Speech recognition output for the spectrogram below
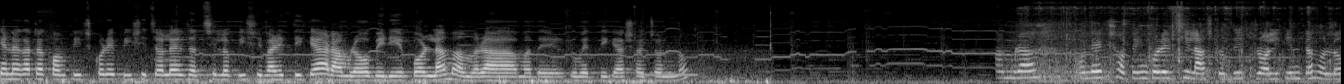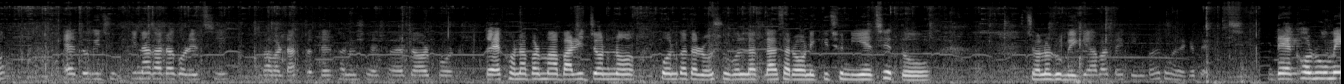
কেনাকাটা কমপ্লিট করে পিসি চলে যাচ্ছিল পিসি বাড়ির দিকে আর আমরাও বেরিয়ে পড়লাম আমরা আমাদের রুমের দিকে আসার জন্য। আমরা অনেক শপিং করেছি লাস্ট অব্দি ট্রলি কিনতে হলো। এত কিছু কেনাকাটা করেছি। বাবার ডাক্তার দেখানো শেষ হয়ে যাওয়ার পর। তো এখন আবার মা বাড়ির জন্য কলকাতার রসগোল্লা প্লাস আরও অনেক কিছু নিয়েছে, তো চলো রুমে গিয়ে আবার প্যাকিং করে তোমাদেরকে দেখাচ্ছি। দেখো রুমে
